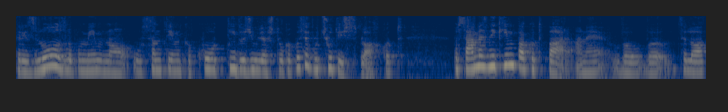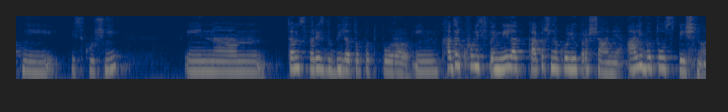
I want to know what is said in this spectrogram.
kar je zelo, zelo pomembno v vsem tem, kako ti doživljaš to, kako se počutiš sploh kot posameznik in pa kot par v, v celotni izkušnji. In um, tam smo res dobila to podporo. In kadarkoli smo imeli kakršno koli vprašanje, ali bo to uspešno.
